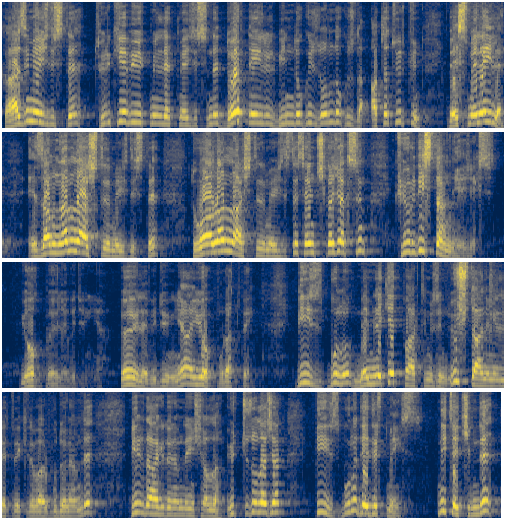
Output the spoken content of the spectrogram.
Gazi Meclis'te, Türkiye Büyük Millet Meclisi'nde 4 Eylül 1919'da Atatürk'ün besmeleyle, ezanlarla açtığı mecliste, dualarla açtığı mecliste sen çıkacaksın, Kürdistan diyeceksin. Yok böyle bir dünya. Böyle bir dünya yok Murat Bey. Biz bunu Memleket Partimizin 3 tane milletvekili var bu dönemde. Bir dahaki dönemde inşallah 300 olacak. Biz bunu dedirtmeyiz. Nitekim de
